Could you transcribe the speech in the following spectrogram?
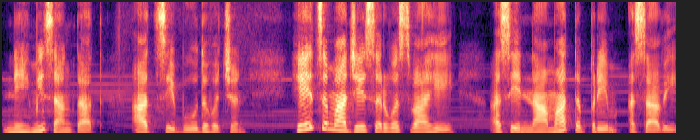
नेहमी सांगतात आजचे बोधवचन. हेच माझे सर्वस्व आहे असे नामात प्रेम असावे.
